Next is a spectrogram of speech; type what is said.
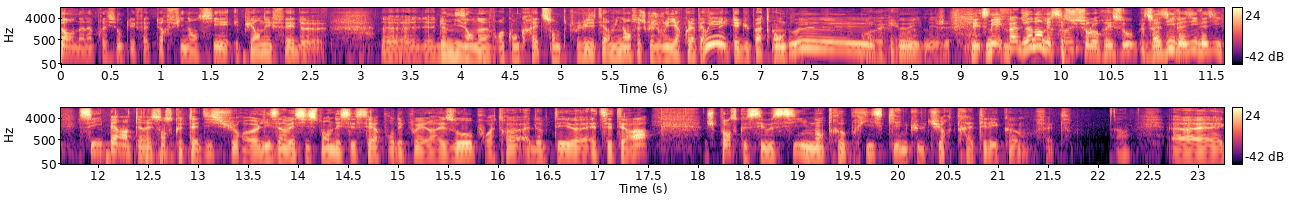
Non, on a l'impression que les facteurs financiers, et puis en effet de de, mise en œuvre concrète sont plus déterminants. C'est ce que je voulais dire. Que la personnalité du patron. Oui, oui, mais, je... mais, non, non, mais c'est sur le réseau. Vas-y, vas-y, vas-y. C'est hyper intéressant ce que tu as dit sur euh, les investissements nécessaires pour déployer le réseau, pour être euh, adopté, euh, etc. Je pense que c'est aussi une entreprise qui a une culture très télécom, en fait. Hein.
